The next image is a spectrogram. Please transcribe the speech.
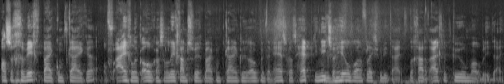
als er gewicht bij komt kijken, of eigenlijk ook als er lichaamsgewicht bij komt kijken, dus ook met een airsquat, heb je niet zo Mhm. heel veel aan flexibiliteit. Dan gaat het eigenlijk puur om mobiliteit.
